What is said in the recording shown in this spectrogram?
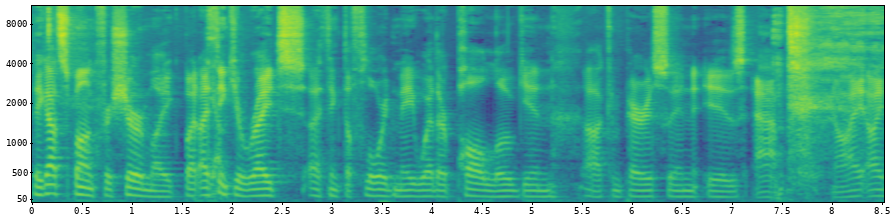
They got spunk for sure, Mike. But I yeah. think you're right. I think the Floyd Mayweather Paul Logan uh, comparison is apt. You know, I, I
